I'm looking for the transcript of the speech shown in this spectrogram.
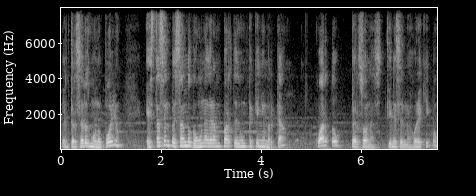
El tercero es monopolio. ¿Estás empezando con una gran parte de un pequeño mercado? Cuarto, personas. ¿Tienes el mejor equipo?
